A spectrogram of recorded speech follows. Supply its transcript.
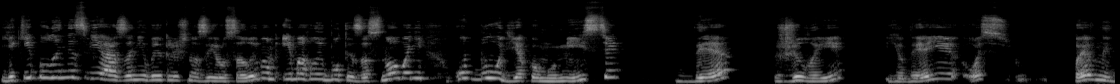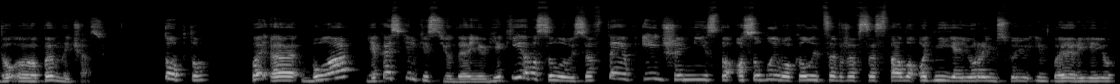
які були не зв'язані виключно з Єрусалимом і могли бути засновані у будь-якому місці, де жили юдеї ось певний, е, певний час. Тобто е, була якась кількість юдеїв, які розселилися в те, в інше місто, особливо коли це вже все стало однією Римською імперією,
